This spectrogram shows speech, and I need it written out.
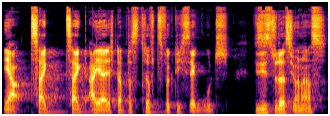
ja, zeigt, zeigt Eier. Ich glaube, das trifft es wirklich sehr gut. Wie siehst du das, Jonas?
